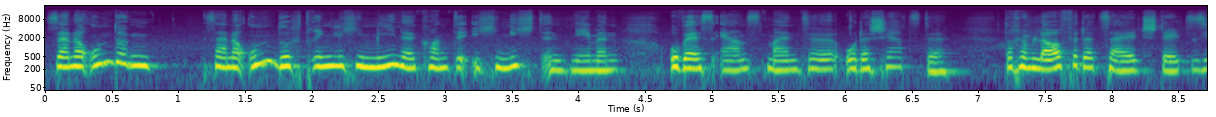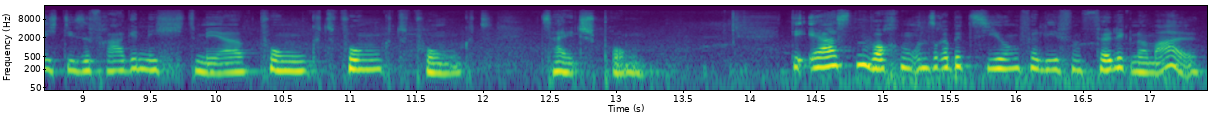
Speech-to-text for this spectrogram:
Seiner, undurch, seiner undurchdringlichen Miene konnte ich nicht entnehmen, ob er es ernst meinte oder scherzte. Doch im Laufe der Zeit stellte sich diese Frage nicht mehr. Punkt, Punkt, Punkt. Zeitsprung. Die ersten Wochen unserer Beziehung verliefen völlig normal.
